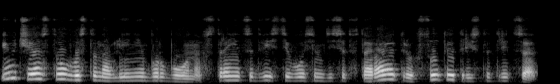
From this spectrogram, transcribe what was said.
и участвовал в восстановлении Бурбонов. Страница 282, 300, 330.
